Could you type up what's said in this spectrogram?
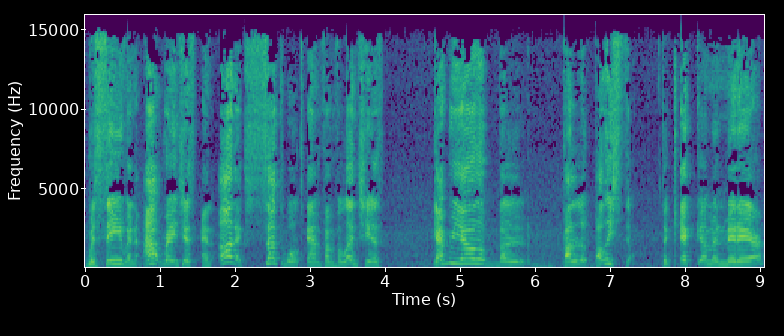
receive an outrageous and unacceptable attempt from Valencia's Gabriel Paulista to kick him in midair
